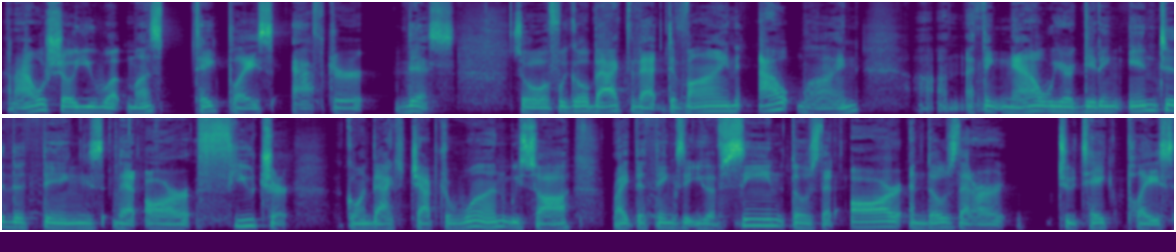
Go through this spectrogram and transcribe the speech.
and I will show you what must take place after this. So if we go back to that divine outline, um, I think now we are getting into the things that are future. Going back to chapter one, we saw, right, the things that you have seen, those that are, and those that are to take place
